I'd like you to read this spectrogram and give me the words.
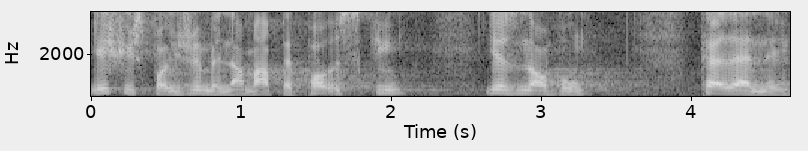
Jeśli spojrzymy na mapę Polski, jest znowu tereny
